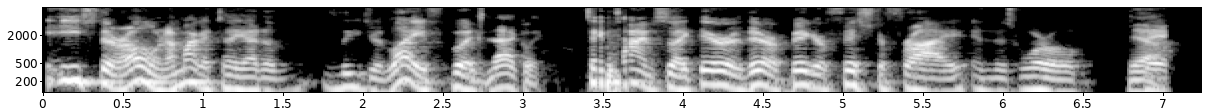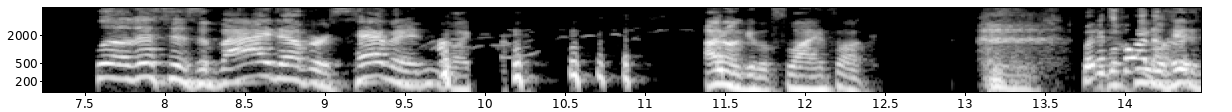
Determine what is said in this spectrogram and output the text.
each their own. I'm not going to tell you how to lead your life, but Exactly. same time, it's like there are there are bigger fish to fry in this world. Yeah. They- well, this is my number seven. Like, I don't give a flying fuck. But it's When fun. hit-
